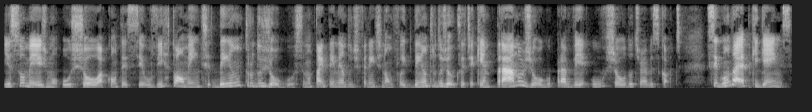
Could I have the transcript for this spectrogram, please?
Isso mesmo, o show aconteceu virtualmente dentro do jogo. Você não tá entendendo diferente não, foi dentro do jogo. Você tinha que entrar no jogo para ver o show do Travis Scott. Segundo a Epic Games,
